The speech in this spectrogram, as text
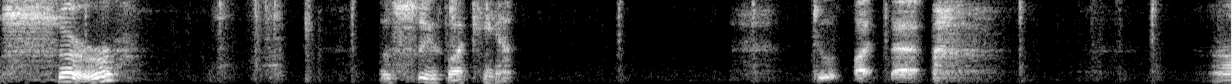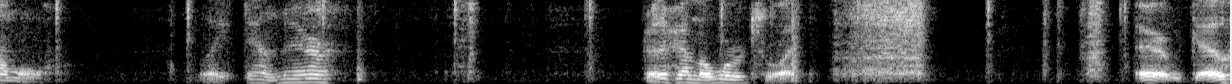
Sir, let's see if I can't do it like that. I'm going to there. Rather have my words right. There we go.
